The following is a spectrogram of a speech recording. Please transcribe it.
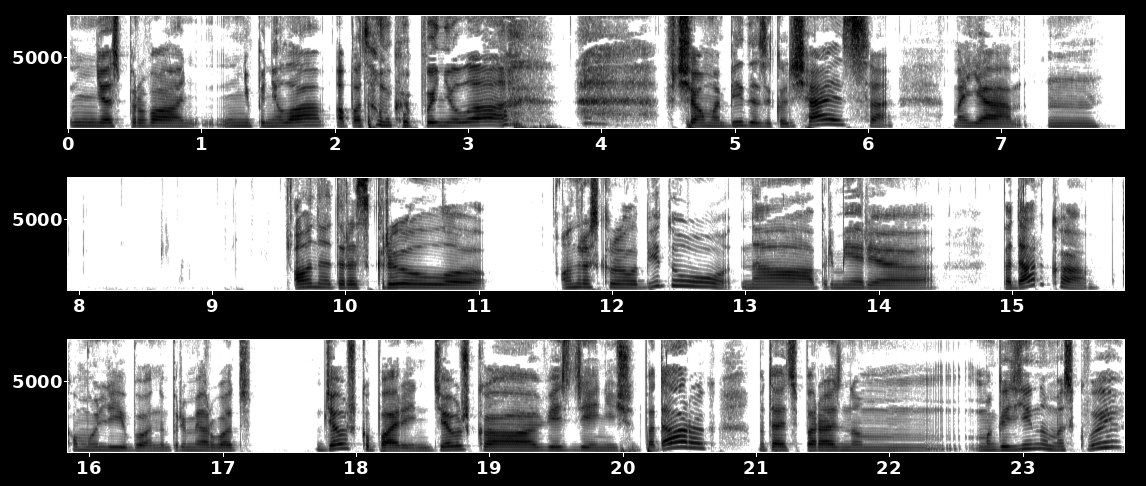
Я сперва не поняла, а потом как поняла, в чем обида заключается моя. Он это раскрыл, он раскрыл обиду на примере подарка кому-либо. Например, вот Девушка-парень. Девушка весь день ищет подарок, мотается по разным магазинам Москвы,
